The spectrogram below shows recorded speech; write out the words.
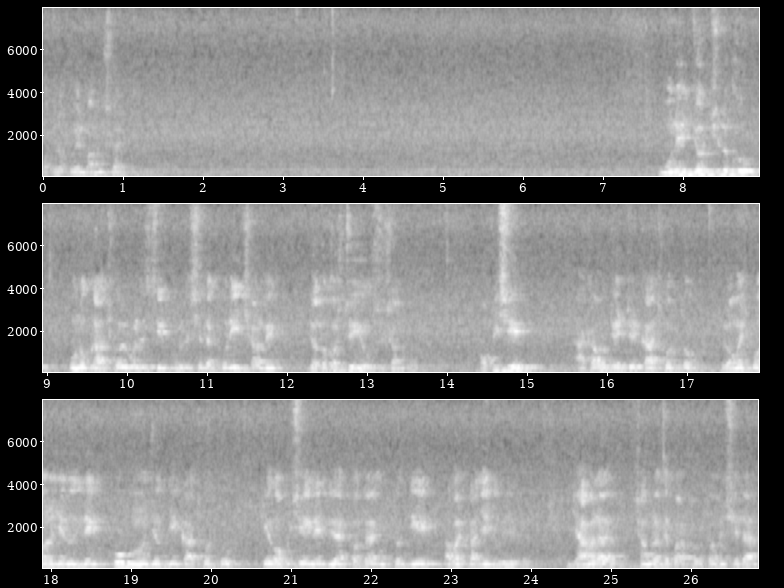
কত রকমের মানুষ হয়। মনের জোর ছিল খুব, কোনো কাজ করবে বলে স্থির করলে সেটা করেই ছাড়বে, যত কষ্টই হোক সুশান্ত। অফিসে অ্যাকাউন্টেন্টের কাজ করতো, রমেশ মহারাজের অধীনে খুব মনোযোগ দিয়ে কাজ করতো, কেউ অফিসে এলে দু এক কথায় উত্তর দিয়ে আবার কাজে ডুবে যেত। ঝামেলা সামলাতে পারতো, তবে সেটা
